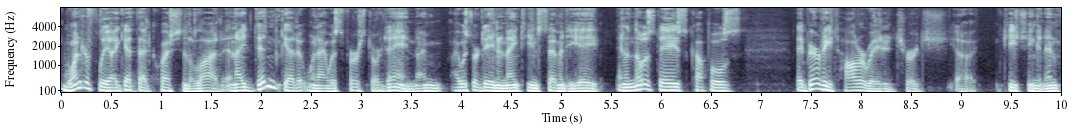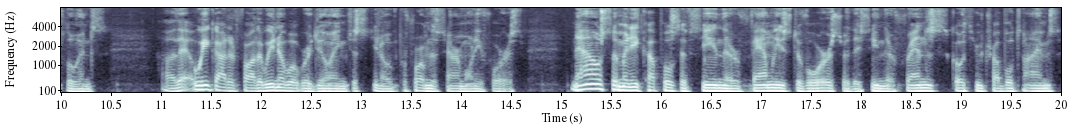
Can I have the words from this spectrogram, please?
Wonderfully, I get that question a lot. And I didn't get it when I was first ordained. I'm, I was ordained in 1978. And in those days, couples, they barely tolerated church uh, teaching and influence. Uh, they, we got it, Father. We know what we're doing. Just, you know, perform the ceremony for us. Now, so many couples have seen their families divorce or they've seen their friends go through troubled times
